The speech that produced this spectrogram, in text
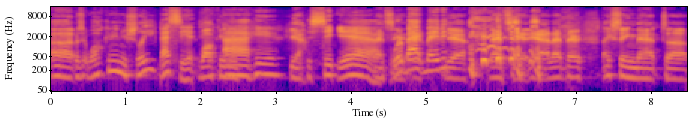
Uh, was it walking in your sleep? That's it. Walking in- I hear Yeah. the sick. Yeah. That's We're it, back, yeah. baby. Yeah, that's it. Yeah, that they they sing that. Uh,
